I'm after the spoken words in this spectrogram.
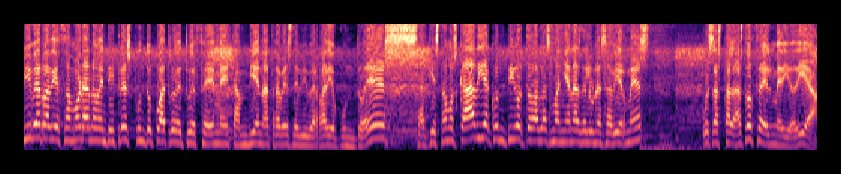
Vive Radio Zamora 93.4 de tu FM, también a través de viveradio.es. Aquí estamos cada día contigo todas las mañanas de lunes a viernes, pues hasta las 12 del mediodía.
